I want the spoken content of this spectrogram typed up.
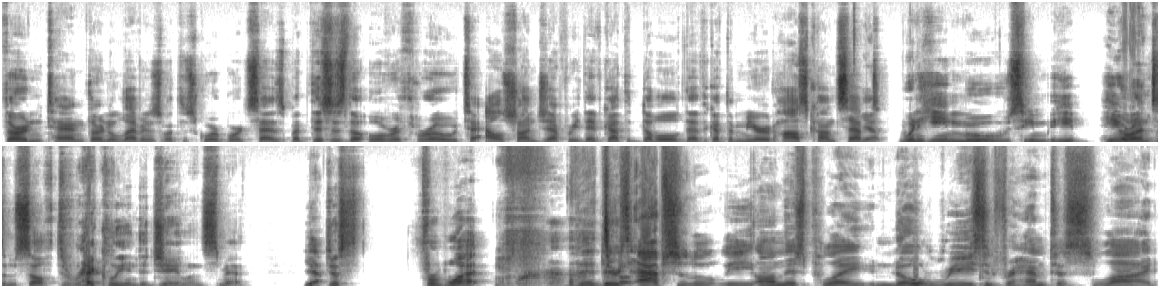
Third and 10, third and 11 is what the scoreboard says. But this is the overthrow to Alshon Jeffery. They've got the double, they've got the mirrored Hoss concept. Yep. When he moves, he, he, he runs himself directly into Jaylon Smith. Yeah. Just for what? There's absolutely on this play no reason for him to slide.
